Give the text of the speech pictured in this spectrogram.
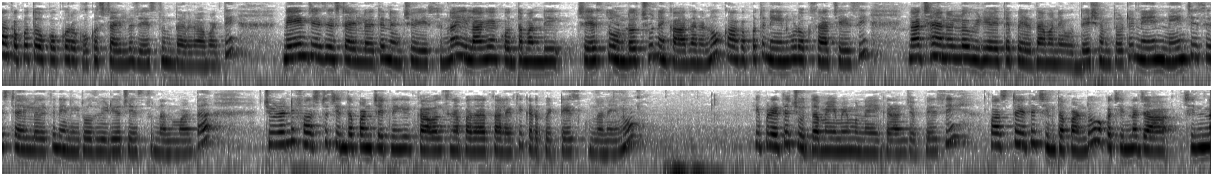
కాకపోతే ఒక్కొక్కరు ఒక్కొక్క స్టైల్లో చేస్తుంటారు కాబట్టి నేను చేసే స్టైల్లో అయితే నేను చేస్తున్నా. ఇలాగే కొంతమంది చేస్తూ ఉండొచ్చు నేను కాదనను. కాకపోతే నేను కూడా ఒకసారి చేసి నా ఛానల్లో వీడియో అయితే పెడదామనే ఉద్దేశంతో నేను నేను చేసే స్టైల్లో అయితే నేను ఈరోజు వీడియో చేస్తున్నాను అనమాట చూడండి ఫస్ట్ చింతపండు చట్నీకి కావాల్సిన పదార్థాలు అయితే ఇక్కడ పెట్టేసుకున్నా నేను. ఇప్పుడైతే చూద్దాం ఏమేమి ఉన్నాయి ఇక్కడ అని చెప్పేసి. ఫస్ట్ అయితే చింతపండు ఒక చిన్న జా చిన్న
